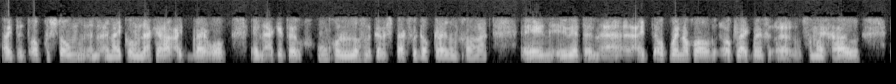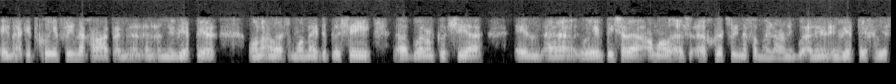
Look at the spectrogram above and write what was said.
hy het dit opgestom en en hy kon lekker uitbrei op en ek het 'n ongelooflike respek vir Doc Craven gehad. En jy weet en uh, hy het ook my nogal ook lyk like my uh, vir my gehou en ek het goeie vriende gehad in in in die WP onder andere Monet Du Plessis, uh, Bolan Kutsia en uh Wempie se almal is 'n uh, groot vriende van my daar in die, in, in WP gewees.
